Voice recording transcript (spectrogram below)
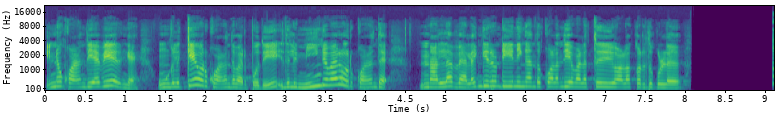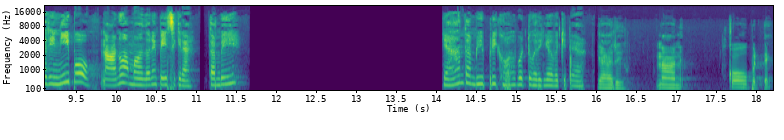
இன்னும் குழந்தையாவே இருங்க. உங்களுக்கே ஒரு குழந்தை வரப்போகுது. இதில் நீங்கள் வேற ஒரு குழந்தை. நல்லா விளங்கிரும்டி நீங்கள் அந்த குழந்தைய வளர்த்து வளர்க்குறதுக்குள்ள. சரி நீ போ. நானும் அம்மா தானே பேசிக்கிறேன். தம்பி. ஏன் தம்பி இப்படி கோவப்பட்டு வரீங்க அவகிட்ட? யாரு? நான். கோவப்பட்டேன்.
